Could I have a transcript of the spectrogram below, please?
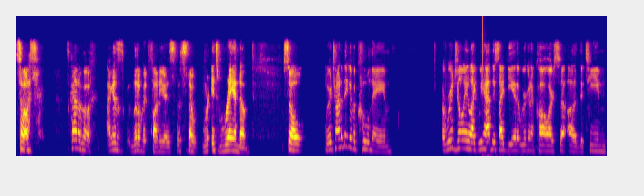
So it's, it's kind of a, I guess, a little bit funny. It's, it's, so, it's random. So we were trying to think of a cool name. Originally, like we had this idea that we were going to call our uh, the team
